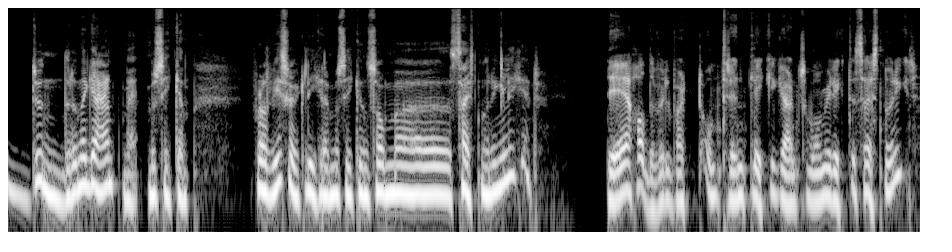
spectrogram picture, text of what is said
dundrende gærent med musikken. For at vi skal jo ikke like den musikken som øh, 16-åringer liker. Det hadde vel vært omtrent like gærent som om vi likte 16-åringer?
